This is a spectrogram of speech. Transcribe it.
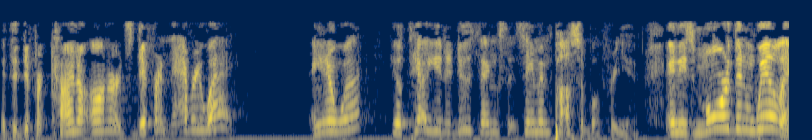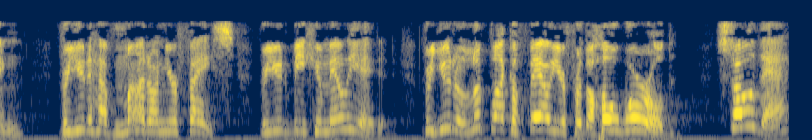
It's a different kind of honor. It's different in every way. And you know what? He'll tell you to do things that seem impossible for you. And He's more than willing for you to have mud on your face, for you to be humiliated, for you to look like a failure for the whole world, so that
